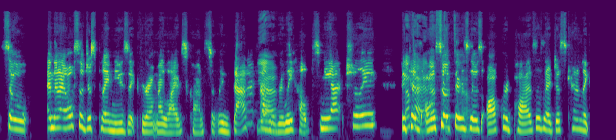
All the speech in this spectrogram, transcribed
so and then I also just play music throughout my lives constantly. That I found yeah. really helps me actually because okay, also if there's those awkward pauses i just kind of like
